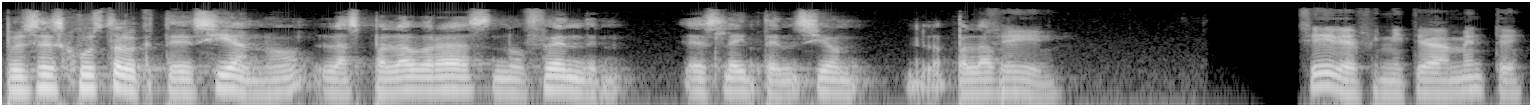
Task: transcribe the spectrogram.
pues es justo lo que te decía, ¿no? Las palabras no ofenden, es la intención de la palabra. Sí, sí, definitivamente.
